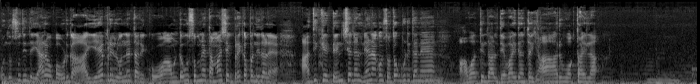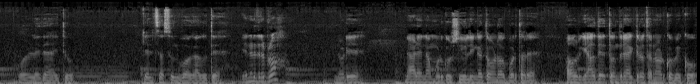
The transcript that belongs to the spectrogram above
ಒಂದು ವರ್ಷದಿಂದ ಯಾರೋ ಒಬ್ಬ ಹುಡುಗ ಏಪ್ರಿಲ್ ಒಂದನೇ ತಾರೀಕು ಅವನ ಡವ್ ಸುಮ್ಮನೆ ತಮಾಷೆಗೆ ಬ್ರೇಕಪ್ ಬಂದಿದ್ದಾಳೆ. ಅದಕ್ಕೆ ಟೆನ್ಷನ್ ಅಲ್ಲಿ ನೇಣಾಕೊಂಡು ಸತ್ತೋಗ್ಬಿಟ್ಟಿದ್ದಾನೆ ಆವತ್ತಿಂದ ಅಲ್ಲಿ ದೆವ್ವ ಇದೆ ಅಂತ ಯಾರು ಹೋಗ್ತಾ ಇಲ್ಲ. ಹ್ಮ್, ಒಳ್ಳೇದೇ ಆಯಿತು. ಕೆಲಸ ಸುಲಭವಾಗಿ ಆಗುತ್ತೆ ಏನು ಹೇಳಿದ್ರಿ ಬ್ರೋ? ನೋಡಿ ನಾಳೆ ನಮ್ಮ ಹುಡುಗರು ಶಿವಲಿಂಗ ತೊಗೊಂಡೋಗಿ ಬರ್ತಾರೆ. ಅವ್ರಿಗೆ ಯಾವುದೇ ತೊಂದರೆ ಆಗದಿರೋ ಥರ ನೋಡ್ಕೋಬೇಕು.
